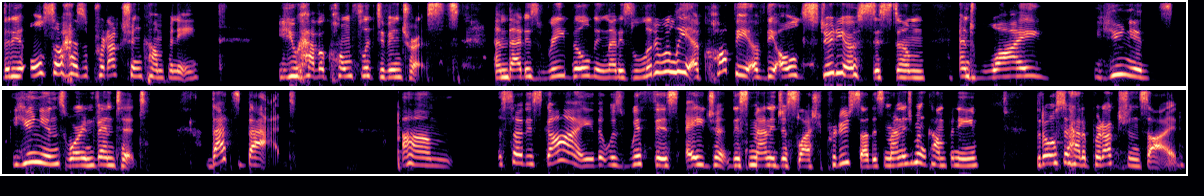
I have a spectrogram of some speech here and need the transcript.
that it also has a production company, you have a conflict of interests. And that is rebuilding, that is literally a copy of the old studio system and why unions unions were invented. That's bad. Um, so this guy that was with this agent, this manager slash producer, this management company that also had a production side,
